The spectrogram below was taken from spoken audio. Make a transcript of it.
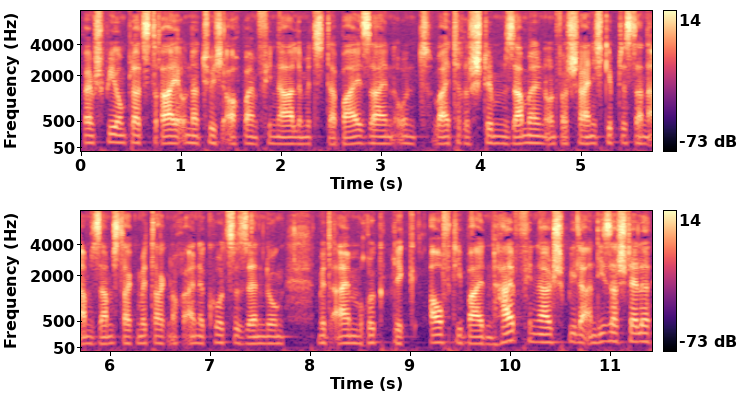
beim Spiel um Platz 3 und natürlich auch beim Finale mit dabei sein und weitere Stimmen sammeln. Und wahrscheinlich gibt es dann am Samstagmittag noch eine kurze Sendung mit einem Rückblick auf die beiden Halbfinalspiele. An dieser Stelle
